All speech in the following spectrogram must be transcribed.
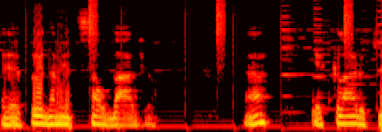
é, plenamente saudável. Tá? É claro que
